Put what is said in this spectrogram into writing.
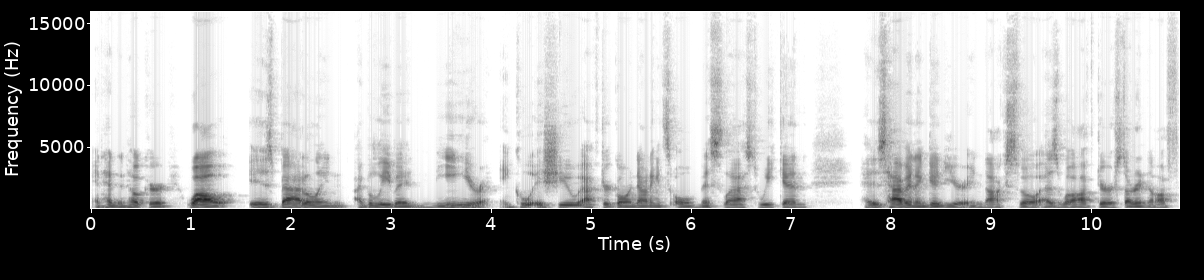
and Hendon Hooker, while is battling, I believe, a knee or ankle issue after going down against Ole Miss last weekend. is having a good year in Knoxville as well after starting off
